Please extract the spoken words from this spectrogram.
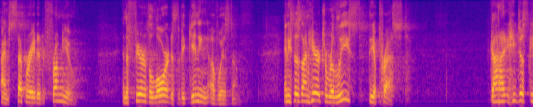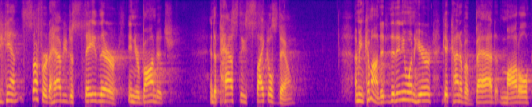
I'm separated from you. And the fear of the Lord is the beginning of wisdom. And he says, I'm here to release the oppressed. God, I, he just he can't suffer to have you just stay there in your bondage and to pass these cycles down. I mean, come on, did, did anyone here get kind of a bad model,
